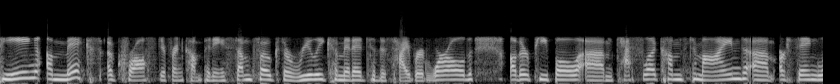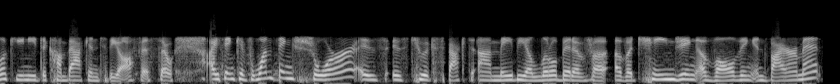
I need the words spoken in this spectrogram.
seeing a mix across different companies. Some folks are really committed to this hybrid world. Other people, um, Tesla comes to mind, um, are saying, "Look, you need to come back into the office." So I think if one thing sure is is to expect um, maybe a little bit of a, of a changing, evolving environment,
